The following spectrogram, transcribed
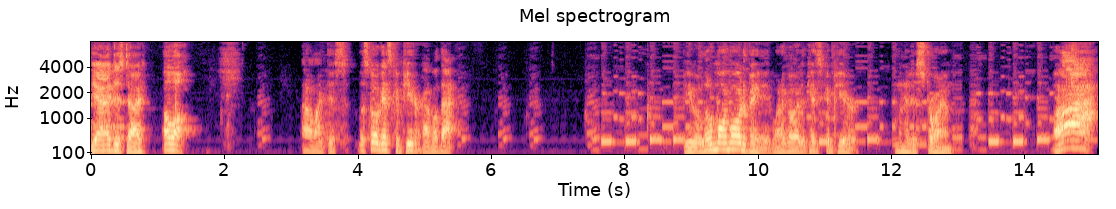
Yeah, I just died. Oh well. I don't like this. Let's go against computer. How about that? Be a little more motivated when I go against the computer. I'm gonna destroy him. Ah!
